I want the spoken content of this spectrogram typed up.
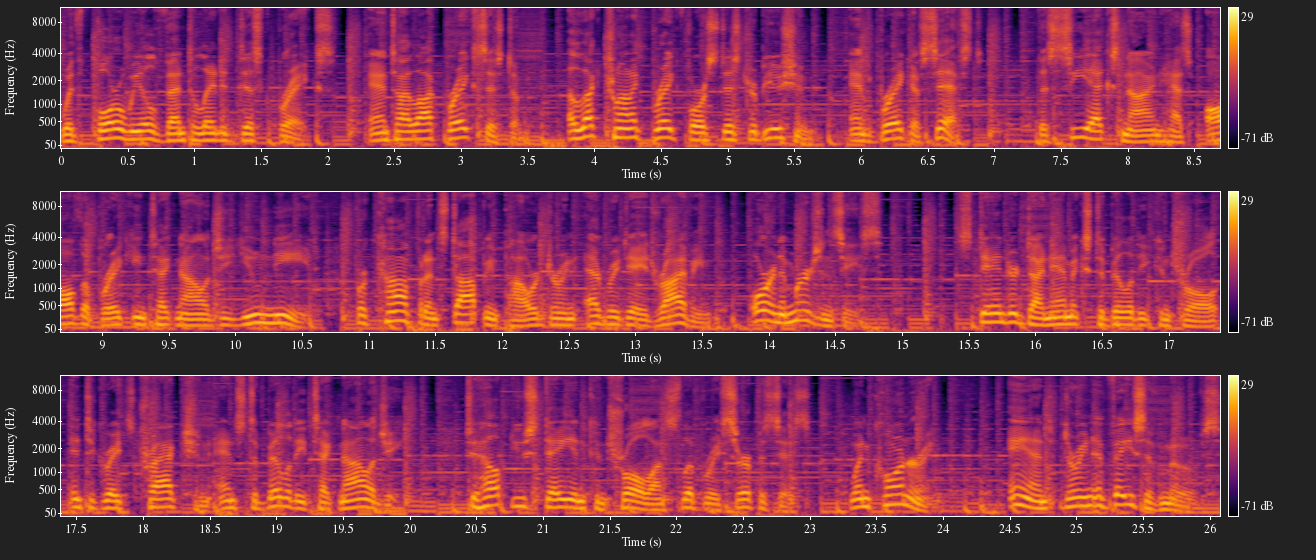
With four-wheel ventilated disc brakes, anti-lock brake system, electronic brake force distribution, and brake assist, the CX-9 has all the braking technology you need for confident stopping power during everyday driving or in emergencies. Standard Dynamic Stability Control integrates traction and stability technology to help you stay in control on slippery surfaces, when cornering, and during evasive moves,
